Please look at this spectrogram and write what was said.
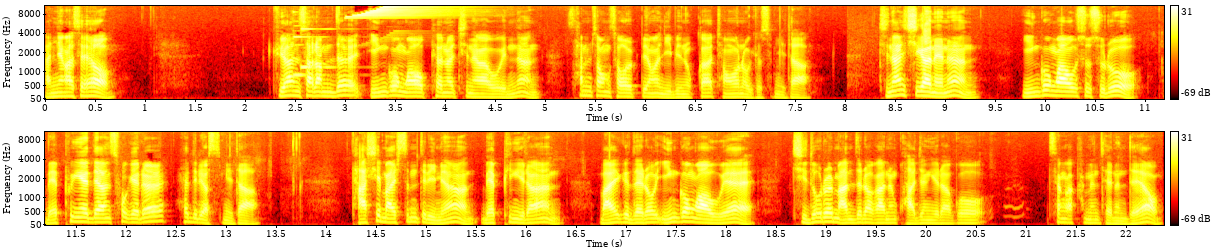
안녕하세요. 귀한 사람들 인공화호 편을 진행하고 있는 삼성서울병원 이비인후과 정원호 교수입니다. 지난 시간에는 인공화호 수술 후 매핑에 대한 소개를 해드렸습니다. 다시 말씀드리면 매핑이란 말 그대로 인공화호의 지도를 만들어가는 과정이라고 생각하면 되는데요.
